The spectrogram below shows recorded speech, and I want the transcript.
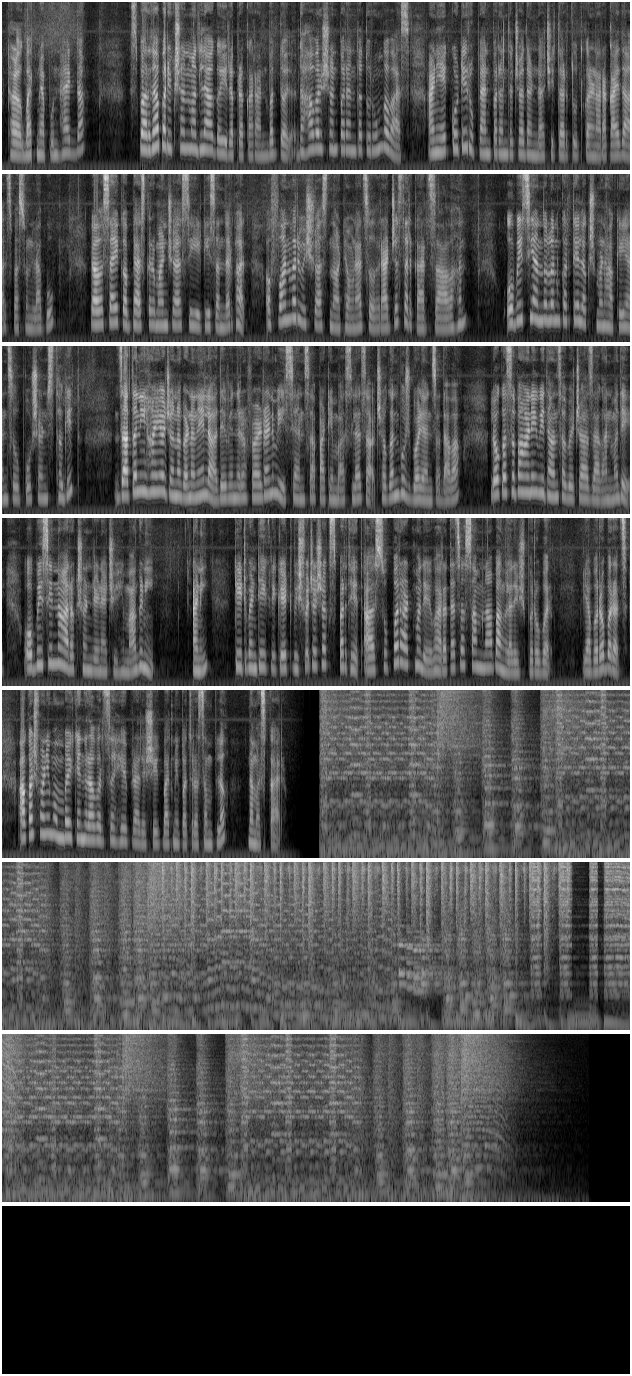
ठळक बातम्या पुन्हा एकदा. स्पर्धा परीक्षांमधल्या गैरप्रकारांबद्दल दहा वर्षांपर्यंत तुरुंगवास आणि एक कोटी रुपयांपर्यंतच्या दंडाची तरतूद करणारा कायदा आजपासून लागू. व्यावसायिक अभ्यासक्रमांच्या सीईटी संदर्भात अफवांवर विश्वास न ठेवण्याचं राज्य सरकारचं आवाहन. ओबीसी आंदोलनकर्ते लक्ष्मण हाके यांचं उपोषण स्थगित. जातनिहाय जनगणनेला देवेंद्र फडणवीस यांचा पाठिंबा असल्याचा छगन भुजबळ यांचा दावा. लोकसभा आणि विधानसभेच्या जागांमध्ये ओबीसींना आरक्षण देण्याची ही मागणी आणि टी ट्वेंटी क्रिकेट विश्वचषक स्पर्धेत आज सुपर आठमध्ये भारताचा सामना बांगलादेशबरोबर. याबरोबरच आकाशवाणी मुंबई केंद्रावरचं हे प्रादेशिक बातमीपत्र संपलं. नमस्कार.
